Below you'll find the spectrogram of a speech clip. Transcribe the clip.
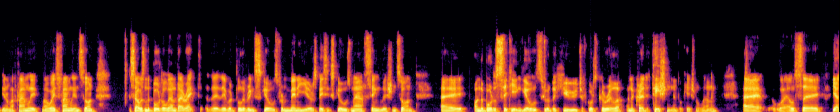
you know, my family, my wife's family, and so on so I was in the board of Learn Direct. They, they, were delivering skills for many years, basic skills, maths, English, and so on. Uh, on the board of City and Guilds, who are the huge, of course, gorilla and accreditation in vocational learning. Uh, what else? Uh, yeah,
